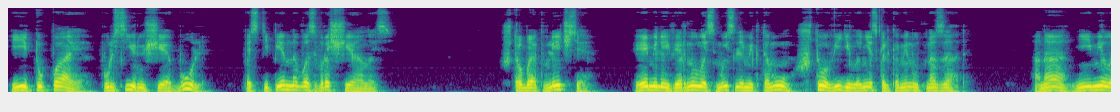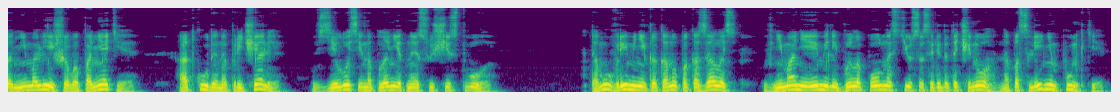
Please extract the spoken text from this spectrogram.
и тупая, пульсирующая боль постепенно возвращалась. Чтобы отвлечься, Эмили вернулась мыслями к тому, что видела несколько минут назад. Она не имела ни малейшего понятия, откуда на причале взялось инопланетное существо. К тому времени, как оно показалось, внимание Эмили было полностью сосредоточено на последнем пункте,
